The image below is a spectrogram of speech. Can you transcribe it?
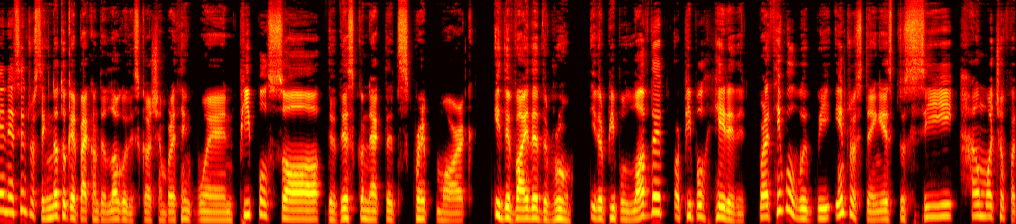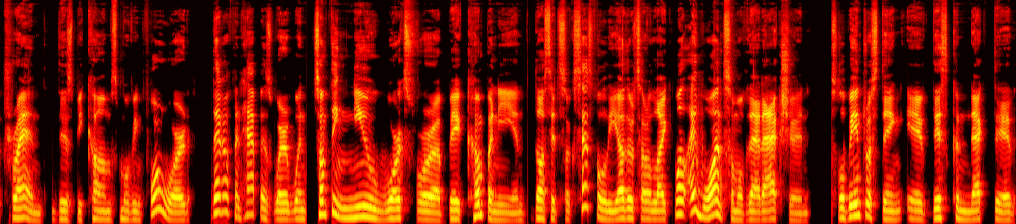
And it's interesting, not to get back on the logo discussion, but I think when people saw the disconnected script mark, it divided the room. Either people loved it or people hated it. But I think what would be interesting is to see how much of a trend this becomes moving forward. That often happens where when something new works for a big company and does it successfully, others are like, well, I want some of that action. So it'll be interesting if disconnected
